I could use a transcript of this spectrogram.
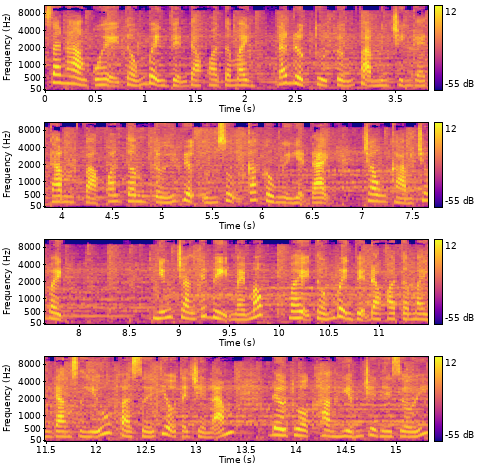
Gian hàng của hệ thống Bệnh viện Đa khoa Tâm Anh đã được Thủ tướng Phạm Minh Chính ghé thăm và quan tâm tới việc ứng dụng các công nghệ hiện đại trong khám chữa bệnh. Những trang thiết bị máy móc mà hệ thống Bệnh viện Đa khoa Tâm Anh đang sở hữu và giới thiệu tại triển lãm đều thuộc hàng hiếm trên thế giới,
